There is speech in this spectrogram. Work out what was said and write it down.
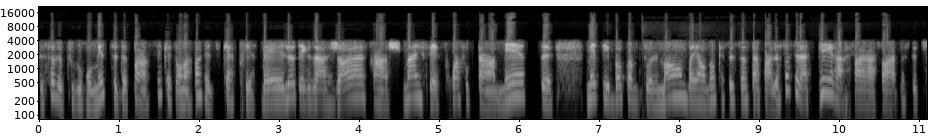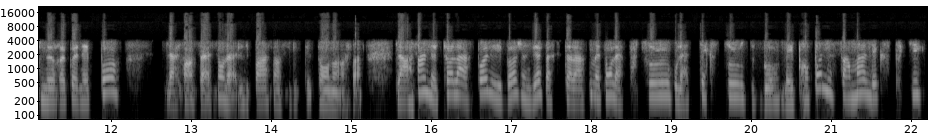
c'est ça le plus gros mythe, c'est de penser que ton enfant fait du caprice. Ben là, t'exagères, franchement, il fait froid, faut que t'en mettes, euh, mets tes bas comme tout le monde, voyons donc, que c'est ça, cette affaire-là? Ça, c'est la pire affaire à faire, parce que tu ne reconnais pas la sensation, l'hypersensibilité de ton enfant. L'enfant ne tolère pas les bas, Geneviève, parce qu'il tolère pas, mettons, la couture ou la texture du bas, mais il ne pourra pas nécessairement l'expliquer.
